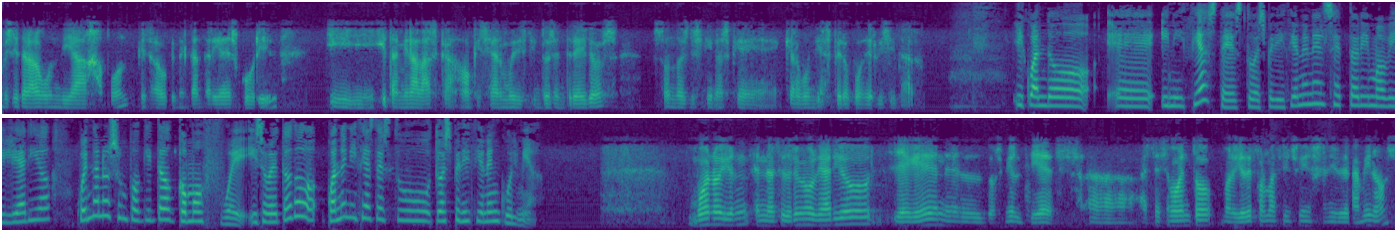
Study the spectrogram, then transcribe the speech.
visitar algún día Japón, que es algo que me encantaría descubrir, y, también Alaska, aunque sean muy distintos entre ellos, son dos destinos que, algún día espero poder visitar. Y cuando eh, iniciaste tu expedición en el sector inmobiliario, cuéntanos un poquito cómo fue y sobre todo, ¿cuándo iniciaste tu, tu expedición en Culmia? Bueno, yo en, el sector inmobiliario llegué en el 2010. hasta ese momento, bueno, yo de formación soy ingeniero de caminos,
